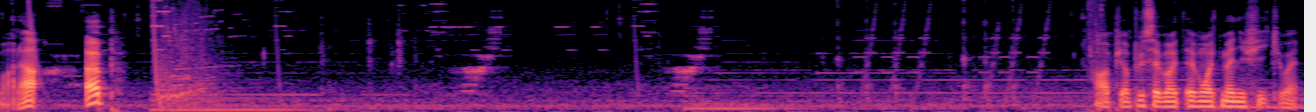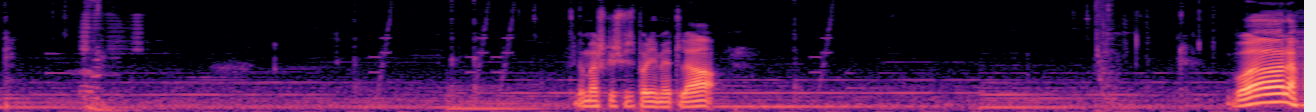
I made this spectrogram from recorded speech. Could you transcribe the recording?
Voilà, hop. Ah, puis en plus, elles vont être, elles vont être magnifiques, ouais. Dommage que je puisse pas les mettre là. Voilà.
